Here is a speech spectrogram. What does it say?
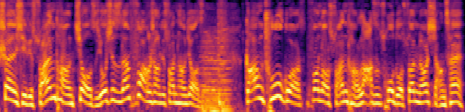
陕西的酸汤饺子，尤其是咱坊上的酸汤饺子，刚出锅放到酸汤，辣子醋多，蒜苗香菜，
